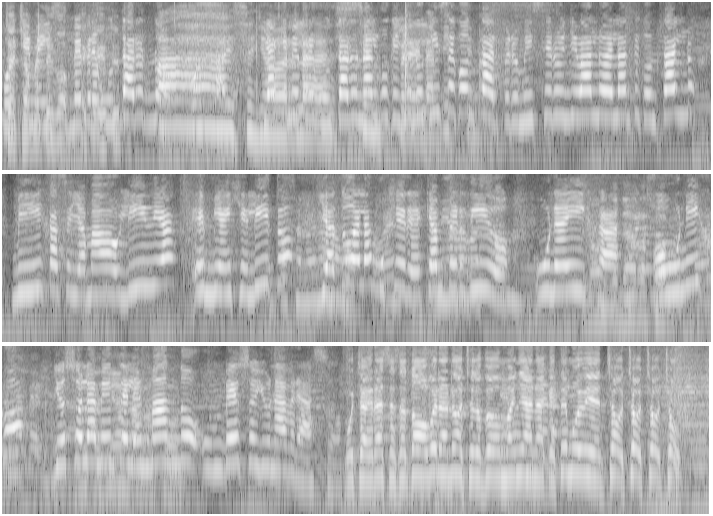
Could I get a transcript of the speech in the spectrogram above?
porque me me, tengo- me es que- preguntaron, no, Ay, Gonzalo, señor, ya que me preguntaron algo que yo no quise contar, pero me hicieron llevarlo adelante y contarlo. Mi hija se llamaba Olivia, es mi angelito, y a todas las mujeres que han perdido una hija o un hijo, yo solamente les mando un beso y un abrazo. Muchas gracias a todos. Buenas noches. Nos vemos mañana. Que estén muy bien. Chau, chau, chau, chau.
